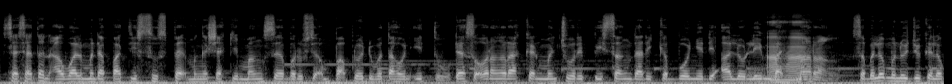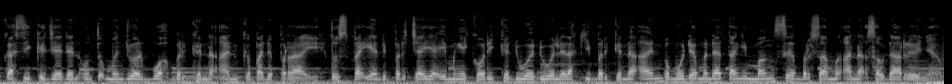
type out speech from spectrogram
Siasatan awal mendapati suspek mengesyaki mangsa berusia 42 tahun itu dan seorang rakan mencuri pisang dari kebunnya di Alun Limbat, Aha. Marang sebelum menuju ke lokasi kejadian untuk menjual buah berkenaan kepada peraih. Suspek yang dipercayai mengekori kedua-dua lelaki berkenaan kemudian mendatangi mangsa bersama anak saudaranya.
